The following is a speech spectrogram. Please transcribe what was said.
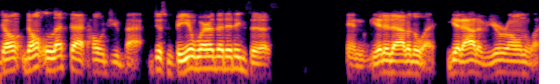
Don't don't let that hold you back. Just be aware that it exists and get it out of the way. Get out of your own way.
